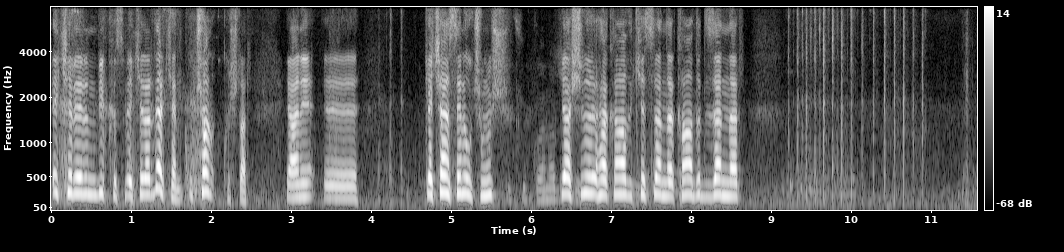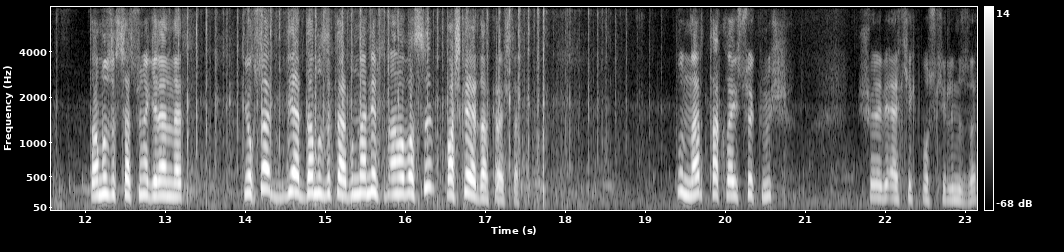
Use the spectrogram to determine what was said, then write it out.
ekelerin bir kısmı ekeler derken uçan kuşlar. Yani e, geçen sene uçmuş. Kanadı Yaşını ha, kanadı kesilenler, kanadı dizenler. Damızlık statüsüne gelenler. Yoksa diğer damızlıklar bunların hepsinin ana babası başka yerde arkadaşlar. Bunlar taklayı sökmüş. Şöyle bir erkek bozkirlimiz var.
